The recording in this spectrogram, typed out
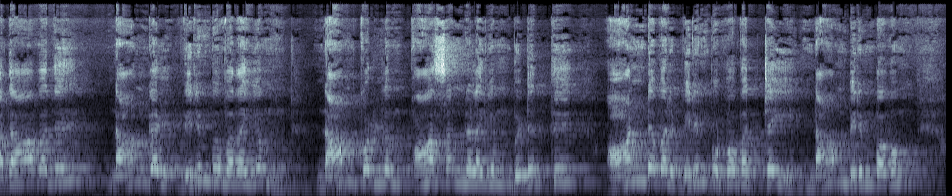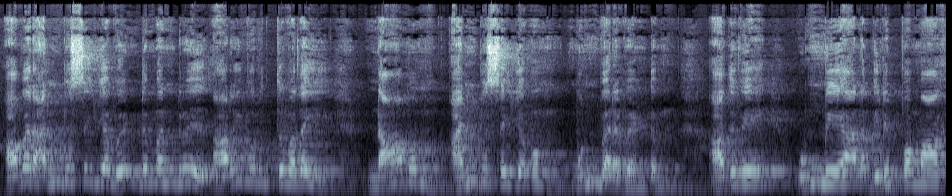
அதாவது நாங்கள் விரும்புவதையும் நாம் கொள்ளும் பாசங்களையும் விடுத்து ஆண்டவர் விரும்புபவற்றை நாம் விரும்பவும் அவர் அன்பு செய்ய வேண்டுமென்று அறிவுறுத்துவதை நாமும் அன்பு செய்யவும் முன்வர வேண்டும். அதுவே உண்மையான விருப்பமாக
